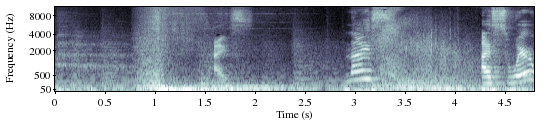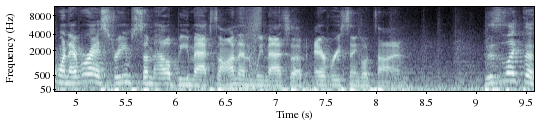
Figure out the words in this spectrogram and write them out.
nice. Nice. I swear, whenever I stream, somehow BMAX on and we match up every single time. This is like the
